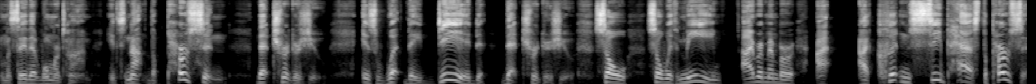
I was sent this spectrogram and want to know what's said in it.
I'm going to say that one more time. It's not the person that triggers you. It's what they did that triggers you. So so with me, I remember I I couldn't see past the person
